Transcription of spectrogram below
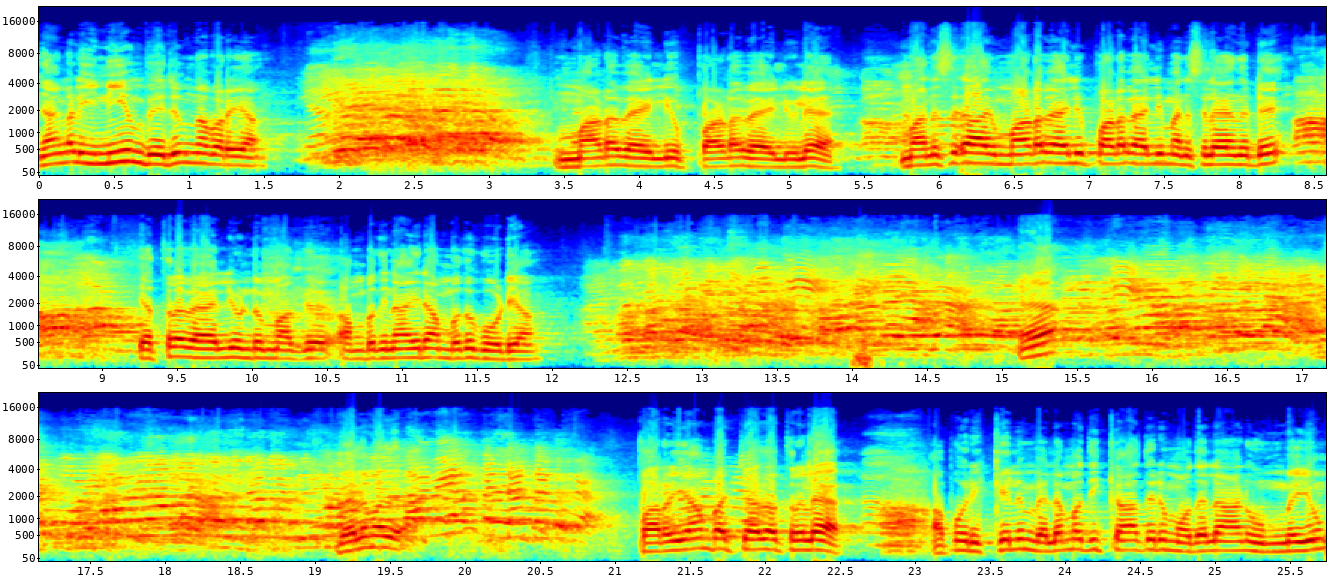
ഞങ്ങൾ ഇനിയും വരും എന്ന് പറയാ. മട വാല്യൂ പട വാല്യൂ അല്ലേ മനസ്സിലായി? ഉമ്മയുടെ വാല്യൂ പട വാല്യൂ മനസ്സിലായെന്നിട്ട് എത്ര വാല്യൂ ഉണ്ട് ഉമ്മക്ക്? അമ്പതിനായിരം അമ്പത് കോടിയാ. ഏ? വില മതി. പറയാൻ പറ്റാതെ അത്ര അല്ലേ അപ്പൊ ഒരിക്കലും വില മതിക്കാത്തൊരു മുതലാണ് ഉമ്മയും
